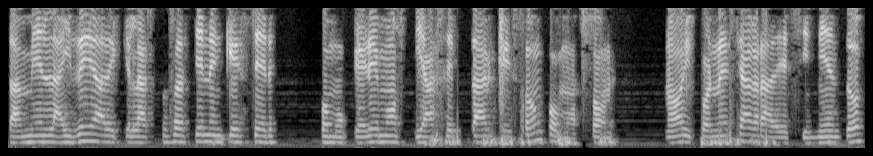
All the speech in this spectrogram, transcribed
también la idea de que las cosas tienen que ser como queremos y aceptar que son como son, ¿no? Y con ese agradecimiento,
